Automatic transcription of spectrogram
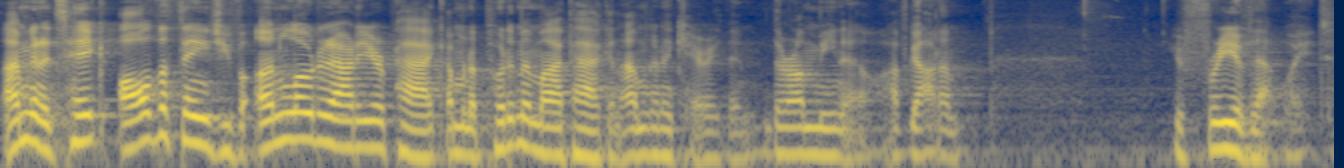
I'm going to take all the things you've unloaded out of your pack, I'm going to put them in my pack, and I'm going to carry them. They're on me now. I've got them. You're free of that weight.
